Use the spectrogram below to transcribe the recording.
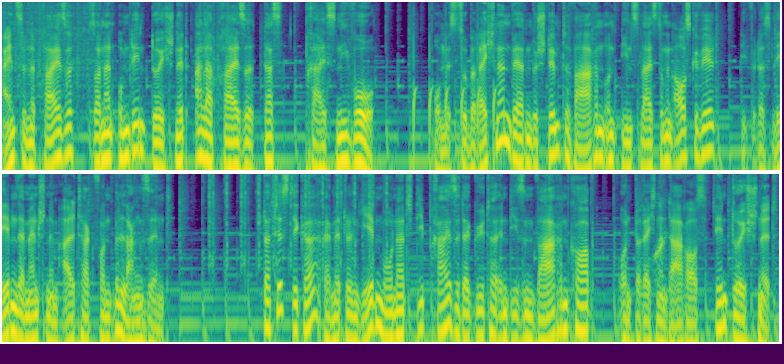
einzelne Preise, sondern um den Durchschnitt aller Preise, das Preisniveau. Um es zu berechnen, werden bestimmte Waren und Dienstleistungen ausgewählt, die für das Leben der Menschen im Alltag von Belang sind. Statistiker ermitteln jeden Monat die Preise der Güter in diesem Warenkorb und berechnen daraus den Durchschnitt.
